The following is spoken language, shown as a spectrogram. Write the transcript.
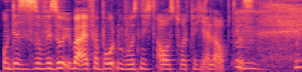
Und es ist sowieso überall verboten, wo es nicht ausdrücklich erlaubt ist. Mhm.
